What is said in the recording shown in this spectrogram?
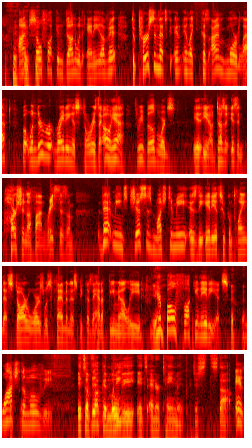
I'm so fucking done with any of it. The person that's and, and like because I'm more left, but when they're writing a story, it's like, "Oh yeah, three billboards, i- you know, doesn't isn't harsh enough on racism." That means just as much to me as the idiots who complained that Star Wars was feminist because they had a female lead. Yeah. You're both fucking idiots. Watch the movie. It's a The- fucking the- movie. it's entertainment. Just stop. and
